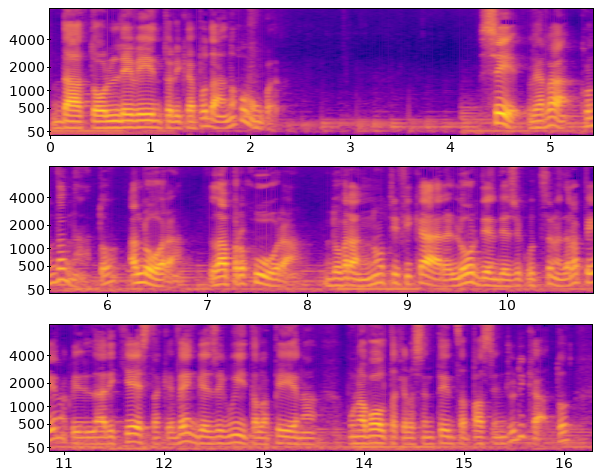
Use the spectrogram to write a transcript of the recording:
dato l'evento di Capodanno, comunque se verrà condannato, allora la procura dovrà notificare l'ordine di esecuzione della pena, quindi la richiesta che venga eseguita la pena una volta che la sentenza passa in giudicato,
